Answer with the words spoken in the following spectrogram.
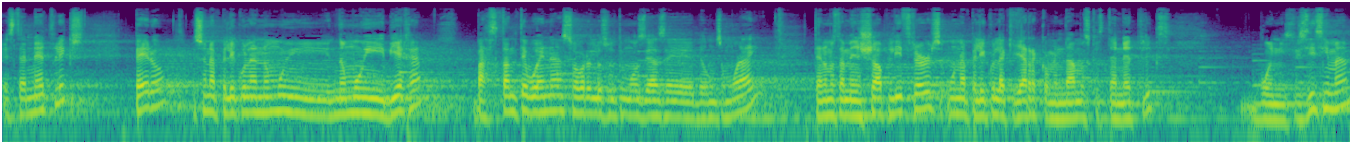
está en Netflix, pero es una película no muy, no muy vieja, bastante buena sobre los últimos días de, de un samurái. Tenemos también Shoplifters, una película que ya recomendamos que está en Netflix, buenísima.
